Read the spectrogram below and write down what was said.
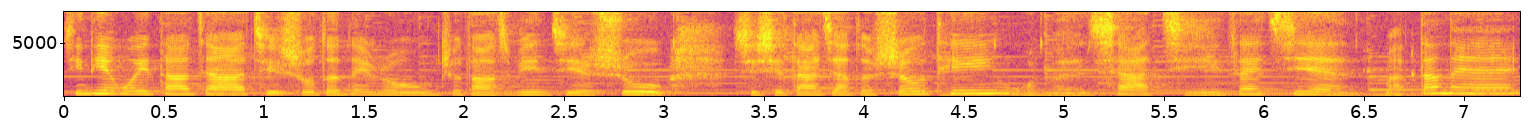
今天为大家解说的内容就到这边结束，谢谢大家的收听，我们下集再见，马达呢。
